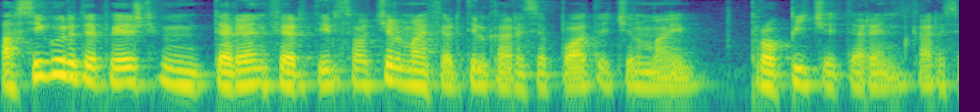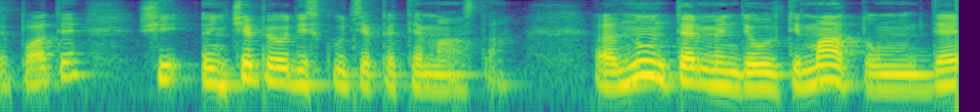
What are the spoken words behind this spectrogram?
asigură-te că ești în teren fertil sau cel mai fertil care se poate, cel mai propice teren care se poate și începe o discuție pe tema asta. Uh, nu în termen de ultimatum, de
